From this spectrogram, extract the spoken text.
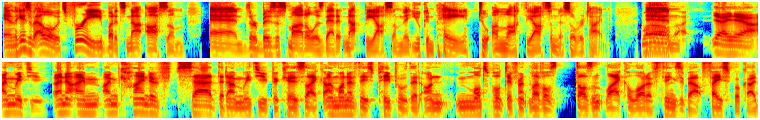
And in the case of Ello, it's free, but it's not awesome. And their business model is that it not be awesome, that you can pay to unlock the awesomeness over time. and I- yeah, yeah, I'm with you, and I'm I'm kind of sad that I'm with you because like I'm one of these people that on multiple different levels doesn't like a lot of things about Facebook. I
